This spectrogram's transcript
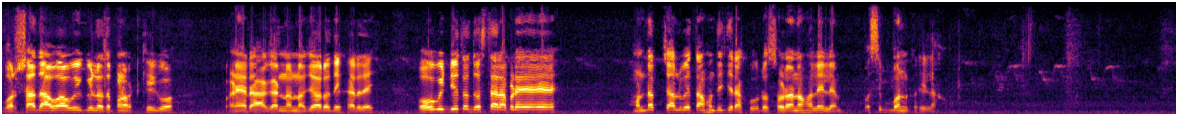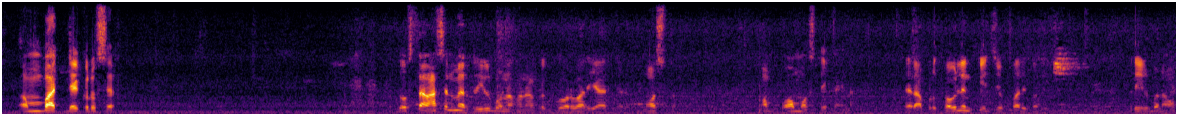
વરસાદ આવવા આવી ગયેલો તો પણ અટકી ગયો પણ એ આગળનો નજારો દેખાડી જાય ઓ વીડિયો તો દોસ્તાર આપણે મંડપ ચાલુ હોય ત્યાં સુધી જ રાખું રસોડાનો હાલે લેમ પછી બંધ કરી નાખું અંબાજ ડેકોરેશન દોસ્તાર આશે ને મેં રીલ બનાવવાનું આપણે ગોરવાર યાદ યાર મસ્ત આમ બહુ મસ્ત દેખાય ના ત્યારે આપણું થયું ને કેજીએફ ફરી કરી રીલ બનાવો.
